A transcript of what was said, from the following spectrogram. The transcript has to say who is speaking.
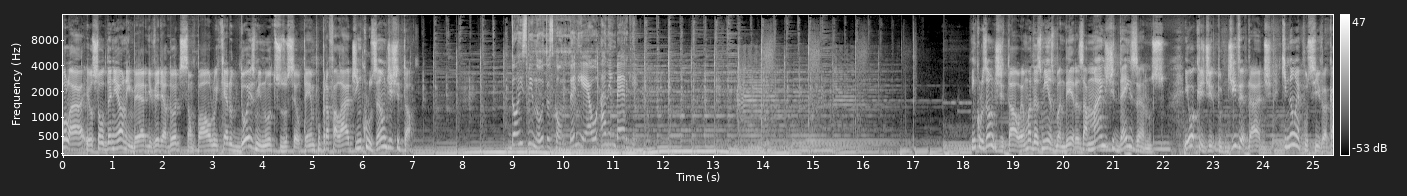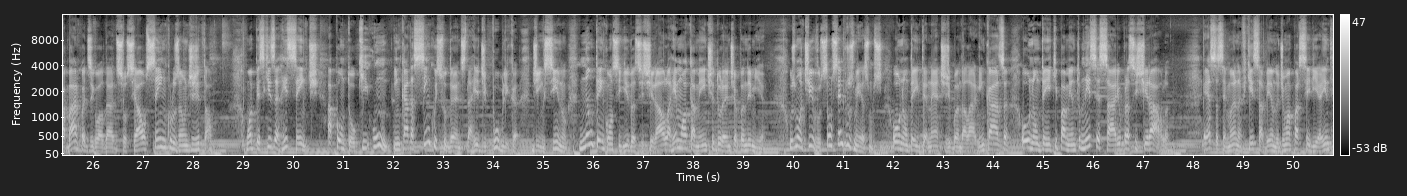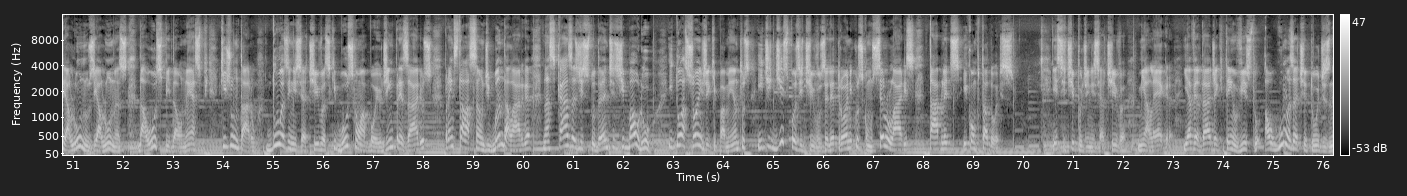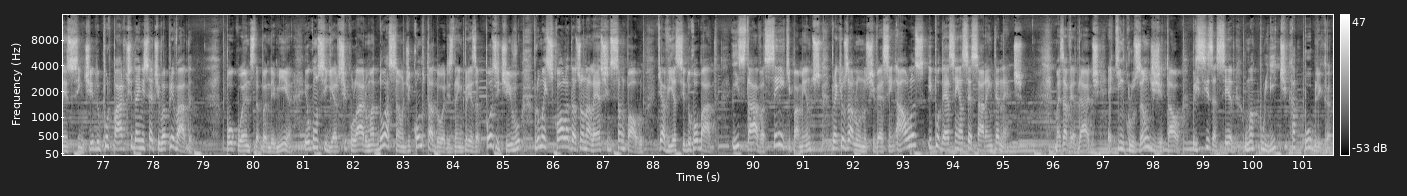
Speaker 1: Olá, eu sou Daniel Nemberg, vereador de São Paulo, e quero dois minutos do seu tempo para falar de inclusão digital.
Speaker 2: Dois minutos com Daniel Anenberg.
Speaker 1: Inclusão digital é uma das minhas bandeiras há mais de 10 anos. Eu acredito de verdade que não é possível acabar com a desigualdade social sem inclusão digital. Uma pesquisa recente apontou que um em cada cinco estudantes da rede pública de ensino não tem conseguido assistir aula remotamente durante a pandemia. Os motivos são sempre os mesmos: ou não tem internet de banda larga em casa, ou não tem equipamento necessário para assistir a aula. Essa semana fiquei sabendo de uma parceria entre alunos e alunas da USP e da Unesp que juntaram duas iniciativas que buscam apoio de empresários para instalação de banda larga nas casas de estudantes de Bauru e doações de equipamentos e de dispositivos eletrônicos como celulares, tablets e computadores. Esse tipo de iniciativa me alegra e a verdade é que tenho visto algumas atitudes nesse sentido por parte da iniciativa privada. Pouco antes da pandemia, eu consegui articular uma doação de computadores da empresa Positivo para uma escola da Zona Leste de São Paulo, que havia sido roubada e estava sem equipamentos para que os alunos tivessem aulas e pudessem acessar a internet. Mas a verdade é que inclusão digital precisa ser uma política pública.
